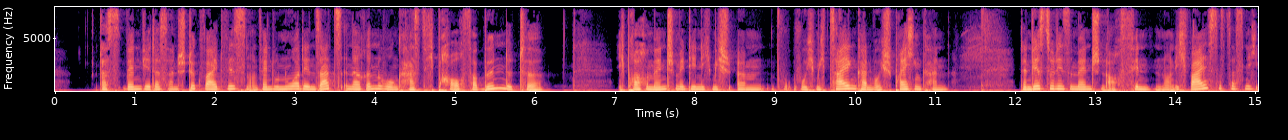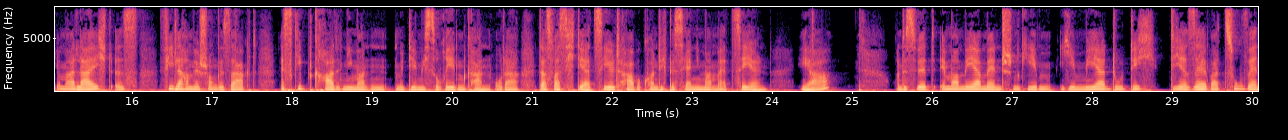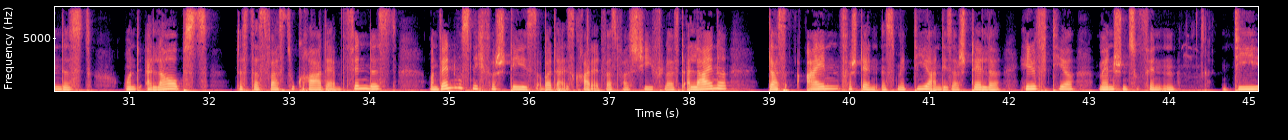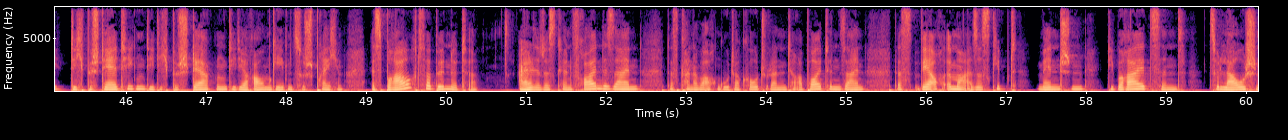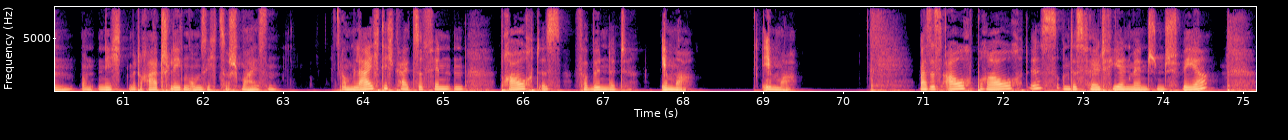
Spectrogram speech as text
dass wenn wir das ein Stück weit wissen und wenn du nur den Satz in Erinnerung hast, ich brauche Verbündete, ich brauche Menschen, mit denen ich mich, ähm, wo, wo ich mich zeigen kann, wo ich sprechen kann, dann wirst du diese Menschen auch finden. Und ich weiß, dass das nicht immer leicht ist. Viele haben mir schon gesagt, es gibt gerade niemanden, mit dem ich so reden kann. Oder das, was ich dir erzählt habe, konnte ich bisher niemandem erzählen. Ja. Und es wird immer mehr Menschen geben, je mehr du dich dir selber zuwendest und erlaubst, dass das, was du gerade empfindest, und wenn du es nicht verstehst, aber da ist gerade etwas, was schief läuft, alleine das Einverständnis mit dir an dieser Stelle hilft dir, Menschen zu finden, die dich bestätigen, die dich bestärken, die dir Raum geben zu sprechen. Es braucht Verbündete. Also das können Freunde sein, das kann aber auch ein guter Coach oder eine Therapeutin sein, das wer auch immer. Also es gibt Menschen, die bereit sind zu lauschen und nicht mit Ratschlägen um sich zu schmeißen. Um Leichtigkeit zu finden, braucht es Verbündete. Immer. Immer. Was es auch braucht ist, und es fällt vielen Menschen schwer,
